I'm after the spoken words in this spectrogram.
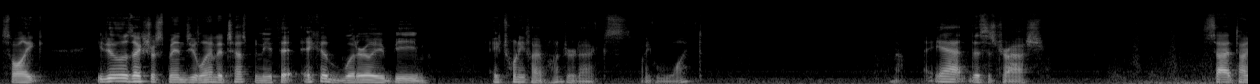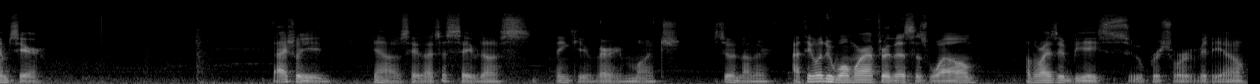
So, like, you do those extra spins, you land a chest beneath it, it could literally be a 2500x. Like, what? No. Yeah, this is trash. Sad times here. Actually, yeah, I would say that just saved us. Thank you very much. Let's do another. I think we'll do one more after this as well. Otherwise, it would be a super short video.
